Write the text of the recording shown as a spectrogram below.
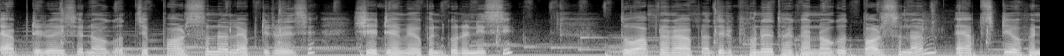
অ্যাপটি রয়েছে, নগদ যে পার্সোনাল অ্যাপটি রয়েছে, সেটি আমি ওপেন করে নিচ্ছি তো আপনারা আপনাদের ফোনে থাকা নগদ পার্সোনাল অ্যাপসটি ওপেন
